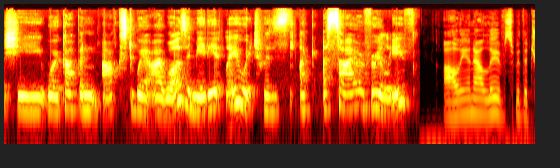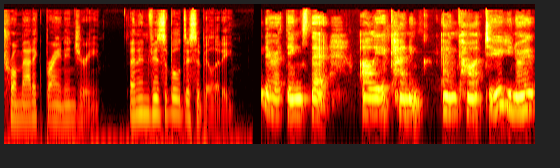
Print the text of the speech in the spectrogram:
She woke up and asked where I was immediately, which was like a sigh of relief. Alia now lives with a traumatic brain injury, an invisible disability. There are things that Alia can and can't do. You know,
